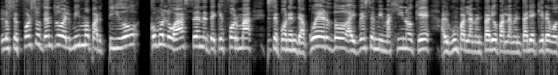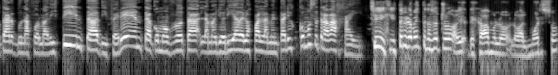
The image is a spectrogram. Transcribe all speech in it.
los esfuerzos dentro del mismo partido? ¿Cómo lo hacen? ¿De qué forma se ponen de acuerdo? Hay veces me imagino que algún parlamentario o parlamentaria quiere votar de una forma distinta, diferente a cómo vota la mayoría de los parlamentarios. ¿Cómo se trabaja ahí? Sí, históricamente nosotros dejábamos los, almuerzos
